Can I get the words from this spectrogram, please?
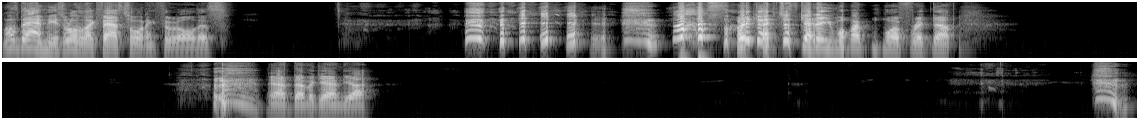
well, damn, he's really like fast sorting through all this. Sorry, guys, just getting more more freaked out. yeah, them again, yeah.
